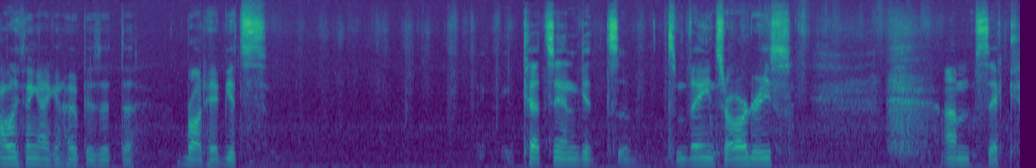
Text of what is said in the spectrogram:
Only thing I can hope is that the broadhead gets cuts in, gets some, some veins or arteries. I'm sick.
